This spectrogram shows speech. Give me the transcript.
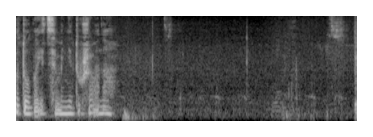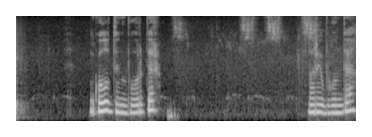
Подобається мені дуже вона. Golden Border, Флорибунда.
